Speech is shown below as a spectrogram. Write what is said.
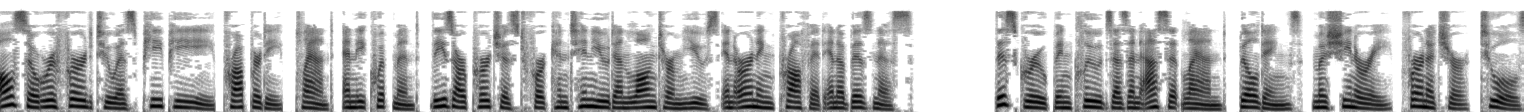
also referred to as PPE property, plant, and equipment, these are purchased for continued and long-term use in earning profit in a business. This group includes as an asset land, buildings, machinery, furniture, tools,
